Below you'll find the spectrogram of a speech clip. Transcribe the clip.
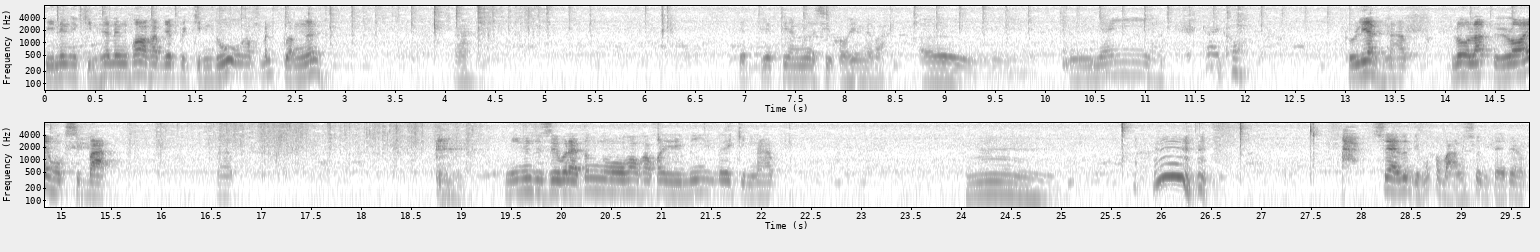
ปีหนึงให้กินเท่านึงพ่อครับอย่าไปกินดุครับมันเปลืองเงินนะ เจ็ดเจ็ดเที่ยงเมื่อซิวเขาเที่ยงไงปะเอออุ้ยไงครับใช่ของทุเรียนนะครับ โลละร้อยหกสิบบาทนะครับ มีเงินซื้ออะไรต้องโง่ความความความดีมีได้กินนะครับ อืมอืมแซ่บรุ่นดิมันก็หวานสุดใจด้วยครับ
